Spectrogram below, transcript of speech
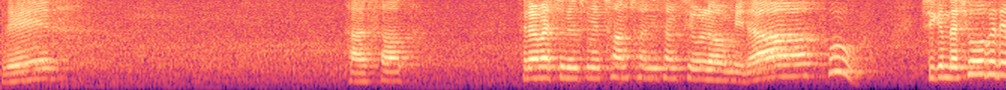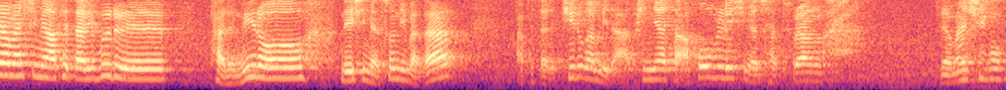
넷, 다섯. 들여 마시는 숨에 천천히 상체 올라옵니다. 후. 지금 다시 호흡을 들여 마시며 앞에 다리 무릎, 발은 위로, 내쉬며 손이 바닥, 앞에 다리 뒤로 갑니다. 빈야사 호흡을 내쉬며 자투랑가. 들여 마시고,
